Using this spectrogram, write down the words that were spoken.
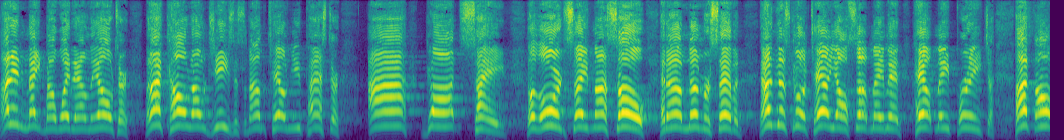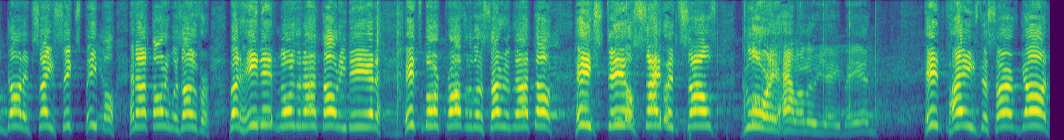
I didn't make my way down the altar, but I called on Jesus, and I'm telling you, Pastor, I got saved. The Lord saved my soul, and I'm number seven. I'm just going to tell y'all something, amen. Help me preach. I thought God had saved six people, and I thought it was over. But He did more than I thought He did. It's more profitable to serve Him than I thought. He's still saving souls. Glory, hallelujah, amen. It pays to serve God.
